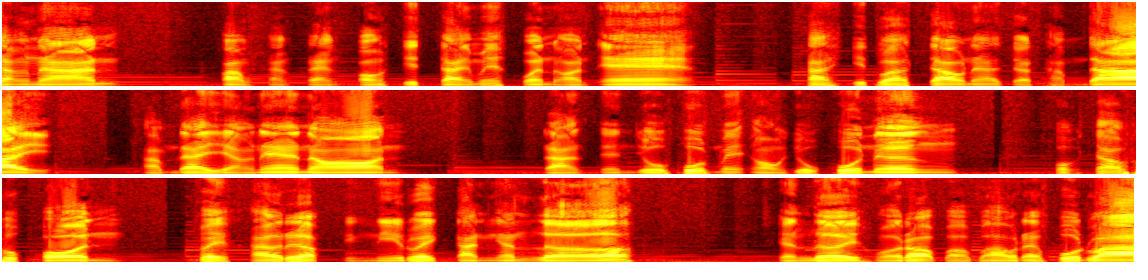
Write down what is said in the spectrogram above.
ดังนั้น ความแข็งแกร่งของจิตใจไม่ควรอ่อนแอข้าคิดว่าเจ้าน่าจะทำได้ทำได้อย่างแน่นอน ดานเซียนอยู่พูดไม่ออกอยู่คู่หนึ่ง พวกเจ้าทุกคนช่วยข้าเลือกสิ่งนี้ด้วยกันงั้นเหรอเฉียนเลยหัวเราะเบาๆและพูดว่า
